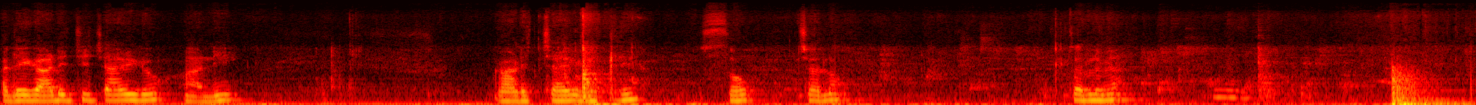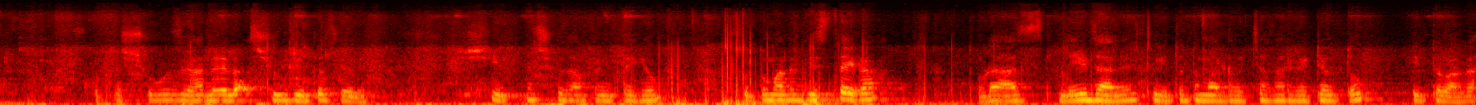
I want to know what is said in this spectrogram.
खाली गाडीची चावी घेऊ आणि गाडीची चावी घेतली. सो चलो. चलो म्या शूज घालायला शूज इथंच आहे. शीत शूज आपण इथे घेऊ. सो तुम्हाला दिसतंय का? थोडं आज लेट झालं तो इथं तुम्हाला रोजच्यासारखं ठेवतो. इथं बघा.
